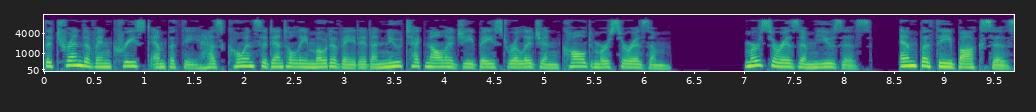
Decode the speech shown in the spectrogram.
The trend of increased empathy has coincidentally motivated a new technology-based religion called Mercerism. Mercerism uses empathy boxes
